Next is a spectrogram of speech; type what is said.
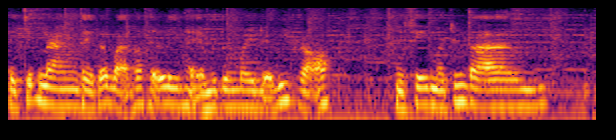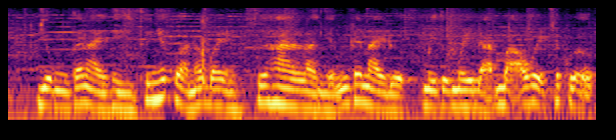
Thì chức năng thì các bạn có thể liên hệ Mitumi để biết rõ thì khi mà chúng ta dùng cái này thì thứ nhất là nó bền, thứ hai là những cái này được Mitumi đảm bảo về chất lượng.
